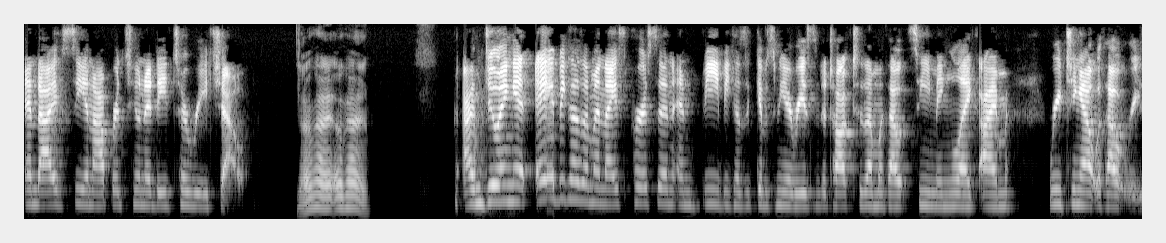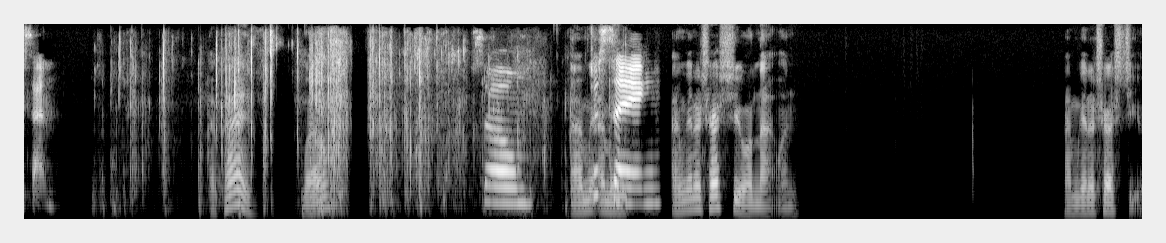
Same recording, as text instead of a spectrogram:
and I see an opportunity to reach out. Okay, okay. I'm doing it A because I'm a nice person and B because it gives me a reason to talk to them without seeming like I'm reaching out without reason. Okay. Well, So, I'm just I mean, saying, I'm going to trust you on that one. I'm going to trust you.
